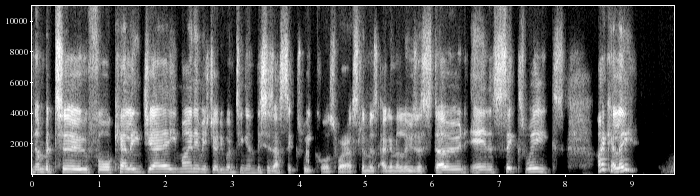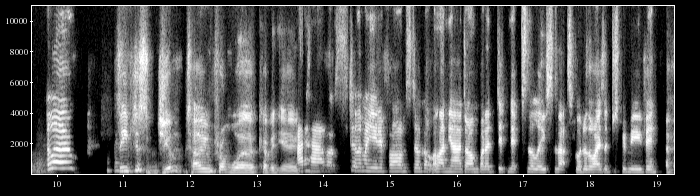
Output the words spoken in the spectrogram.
number two for Kelly J. My name is Jodie Bunting, and this is our six week course where our slimmers are going to lose a stone in six weeks. Hi, Kelly. Hello. So you've just jumped home from work, haven't you? I have. I'm still in my uniform, still got my lanyard on, but I did nip to the loose, so that's good. Otherwise, I'd just be moving. I've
